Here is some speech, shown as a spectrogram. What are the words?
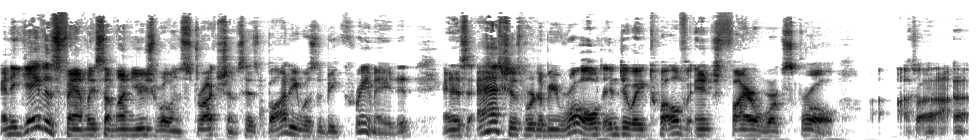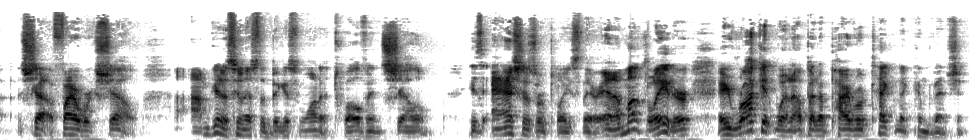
And he gave his family some unusual instructions. His body was to be cremated, and his ashes were to be rolled into a 12 inch fireworks scroll, a, a, a, a fireworks shell. I'm going to assume that's the biggest one, a 12 inch shell. His ashes were placed there. And a month later, a rocket went up at a pyrotechnic convention.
